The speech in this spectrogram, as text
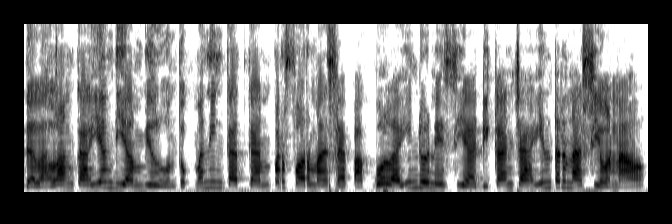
adalah langkah yang diambil untuk meningkatkan performa sepak bola Indonesia di kancah internasional.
